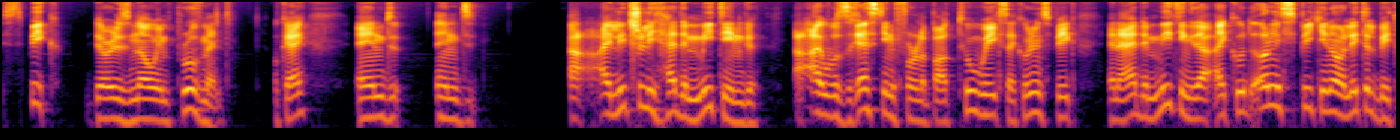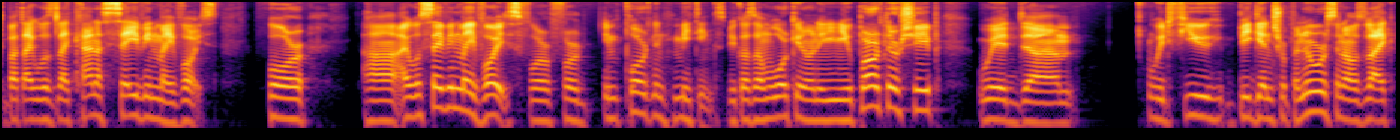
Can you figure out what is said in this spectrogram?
speak. There is no improvement okay and and i literally had a meeting. I was resting for about two weeks. I couldn't speak. And i had a meeting that i could only speak you know a little bit but i was like kind of saving my voice for uh, i was saving my voice for for important meetings because i'm working on a new partnership with um, with few big entrepreneurs. And i was like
